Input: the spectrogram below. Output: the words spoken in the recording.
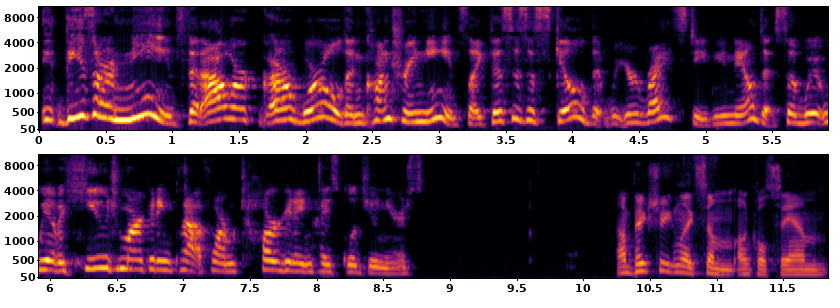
it, these are needs that our our world and country needs. Like this is a skill that we, you're right, Steve. You nailed it. So we, we have a huge marketing platform targeting high school juniors. I'm picturing like some Uncle Sam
